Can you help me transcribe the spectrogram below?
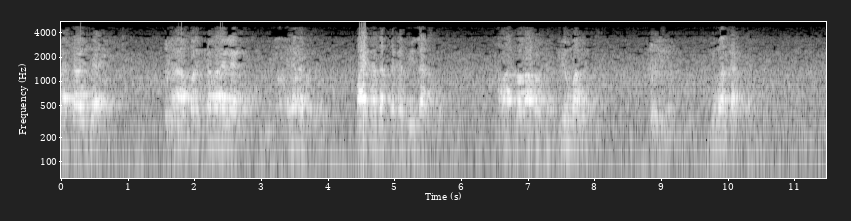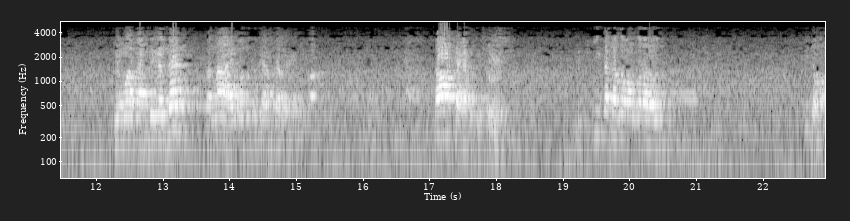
বেচা হয়েছে? হ্যাঁ পরীক্ষা বাড়াইলেন। এখানে কয়েক হাজার টাকা বিল আসবে আবার ধরা পড়ছে টিউমার টিউমার কাটতে টিউমার কাটতে গেছেন? না এর মধ্যে তো ক্যান্সার হয়ে গেছে। সব দিচ্ছে কি টাকা জমা করা হল? কি করা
